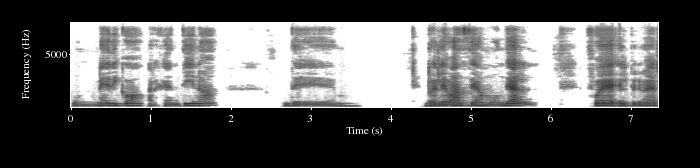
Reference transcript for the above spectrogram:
un médico argentino de relevancia mundial. Fue el primer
